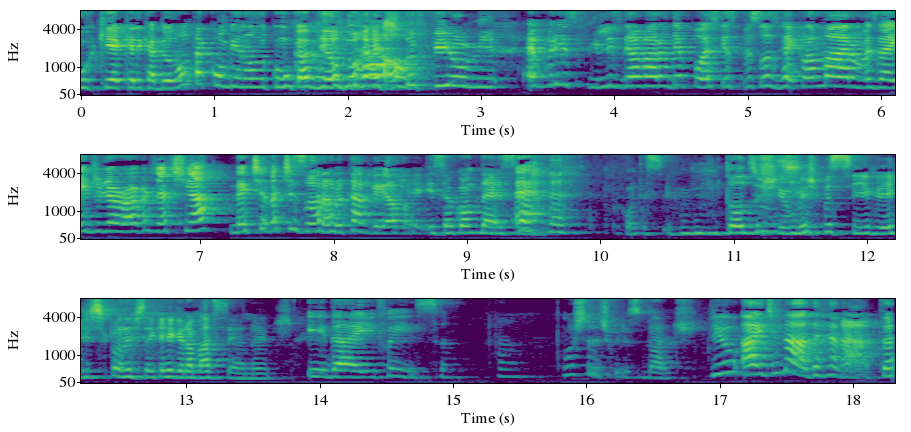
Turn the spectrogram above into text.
Porque aquele cabelo não tá combinando com o cabelo do resto do filme. É por isso que eles gravaram depois, que as pessoas reclamaram. Mas aí Julia Roberts já tinha metido a tesoura no cabelo. Isso acontece. É. Acontece em todos os filmes possíveis, quando a gente tem que regravar cenas. E daí foi isso. Poxa, das curiosidades. Viu? Ai, de nada, Renata.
